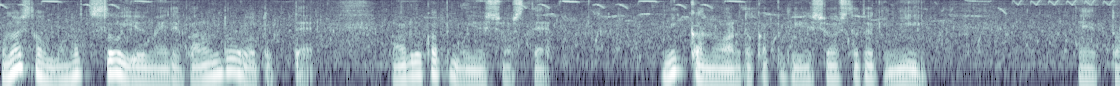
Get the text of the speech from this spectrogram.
この人もものすごい有名で、バロンドールを取って、ワールドカップも優勝して、日韓のワールドカップで優勝した時に、えっ、ー、と、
